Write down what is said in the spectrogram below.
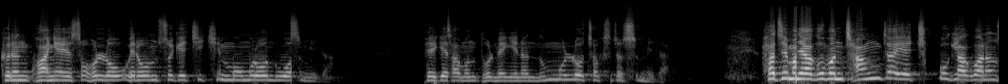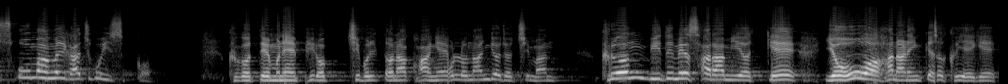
그는 광야에서 홀로 외로움 속에 지친 몸으로 누웠습니다. 베개 삼은 돌멩이는 눈물로 적셔졌습니다. 하지만 야곱은 장자의 축복이라고 하는 소망을 가지고 있었고 그것 때문에 비록 집을 떠나 광야에 홀로 남겨졌지만 그런 믿음의 사람이었기에 여호와 하나님께서 그에게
